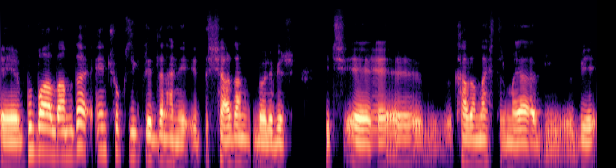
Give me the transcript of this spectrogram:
E, bu bağlamda en çok zikredilen hani dışarıdan böyle bir hiç e, kavramlaştırmaya, bir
